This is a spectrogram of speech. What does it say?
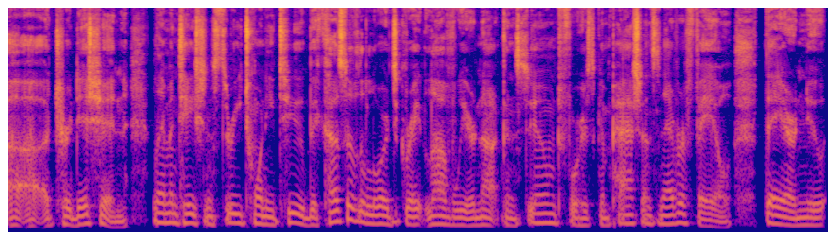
uh, uh tradition. Lamentations 3:22 Because of the Lord's great love we are not consumed for his compassions never fail. They are new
